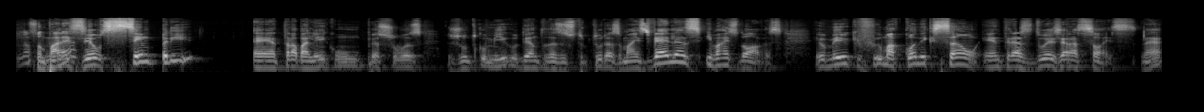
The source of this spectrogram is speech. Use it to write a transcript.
Nossa, não parece. Mas eu sempre é, trabalhei com pessoas junto comigo dentro das estruturas mais velhas e mais novas. Eu meio que fui uma conexão entre as duas gerações, né?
